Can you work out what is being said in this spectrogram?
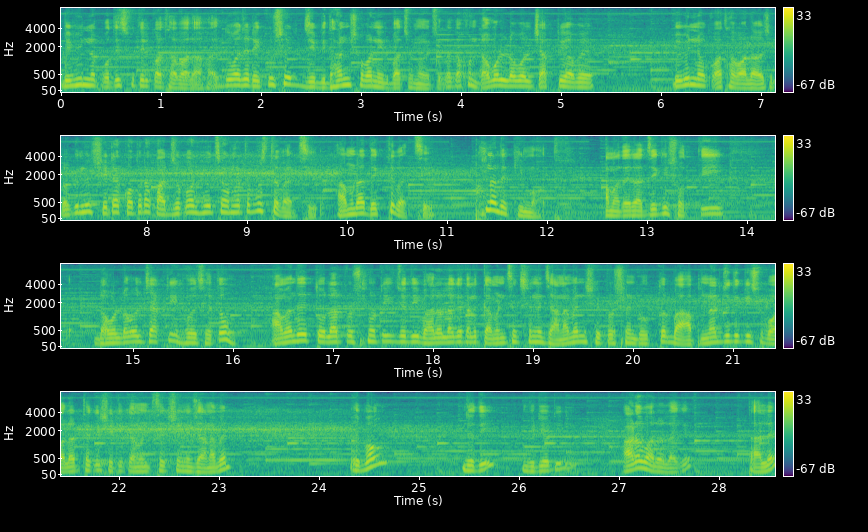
বিভিন্ন প্রতিশ্রুতির কথা বলা হয়। দু হাজার একুশের যে বিধানসভা নির্বাচন হয়েছিল, তখন ডবল ডবল চাকরি হবে, বিভিন্ন কথা বলা হয়েছিল। কিন্তু সেটা কতটা কার্যকর হয়েছে আমরা তো বুঝতে পারছি, আমরা দেখতে পাচ্ছি। আপনাদের কি মত? আমাদের রাজ্যে কি সত্যি ডবল ডবল চাকরি হয়েছে তো? আমাদের তোলার প্রশ্নটি যদি ভালো লাগে, তাহলে কমেন্ট সেকশনে জানাবেন সেই প্রশ্নের উত্তর, বা আপনার যদি কিছু বলার থাকে সেটি কমেন্ট সেকশনে জানাবেন। এবং যদি ভিডিওটি আরও ভালো লাগে, তাহলে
